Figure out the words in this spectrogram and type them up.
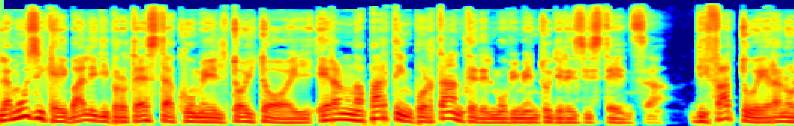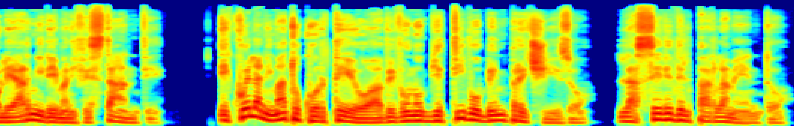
La musica e i balli di protesta come il Toi Toi erano una parte importante del movimento di resistenza. Di fatto erano le armi dei manifestanti. E quell'animato corteo aveva un obiettivo ben preciso, la sede del Parlamento.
